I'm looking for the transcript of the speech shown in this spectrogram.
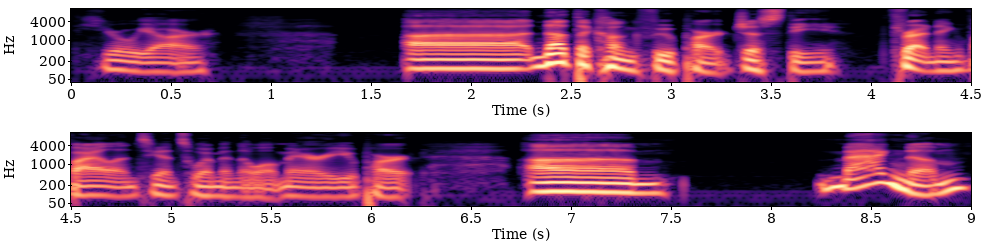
here we are. Uh, not the kung fu part, just the threatening violence against women that won't marry you part. Um, Magnum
